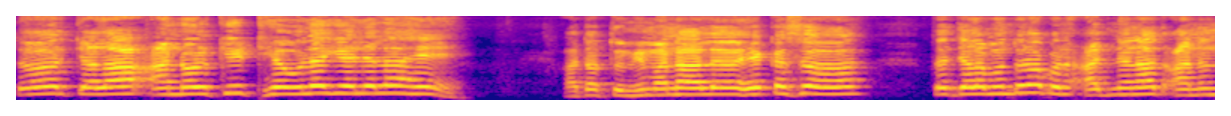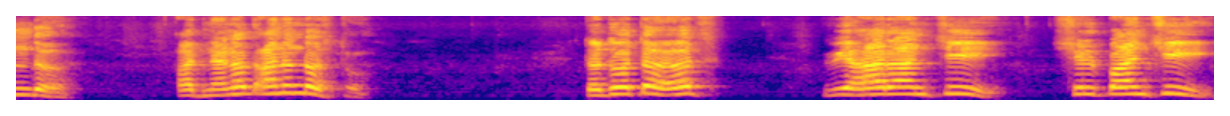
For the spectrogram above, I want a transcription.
तर त्याला अनोळखी ठेवलं गेलेलं आहे. आता तुम्ही म्हणाल हे कसं? तर ज्याला म्हणतो ना आपण अज्ञानात आनंद. अज्ञानात आनंद असतो. तद्वतच विहारांची शिल्पांची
